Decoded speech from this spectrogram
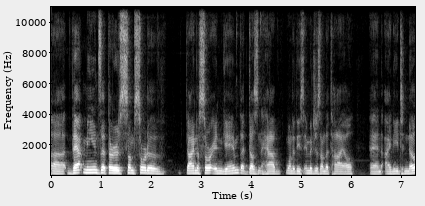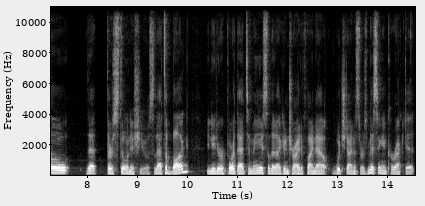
Uh, that means that there's some sort of dinosaur in game that doesn't have one of these images on the tile and I need to know that there's still an issue. So that's a bug. You need to report that to me so that I can try to find out which dinosaur is missing and correct it.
